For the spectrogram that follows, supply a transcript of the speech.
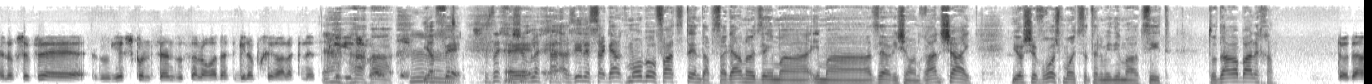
אני חושב שיש קונצנזוס על הורדת גיל הבחירה לכנסת בגיל 17. יפה. שזה חשוב אה, לך. אז הנה סגר, כמו בהופעת סטנדאפ, סגרנו את זה עם ה- עם ה- זה הראשון. רן שי, יושב ראש מועצת התלמידים הארצית, תודה רבה לך. תודה.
